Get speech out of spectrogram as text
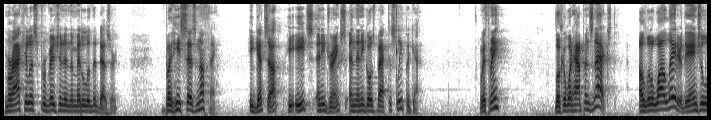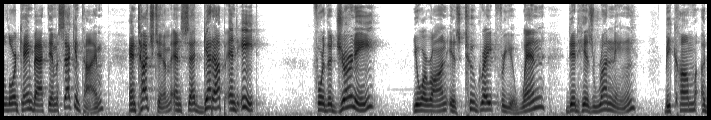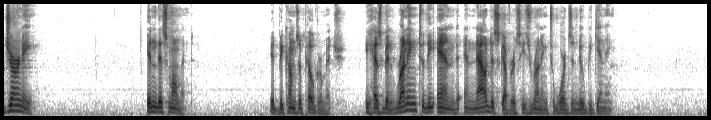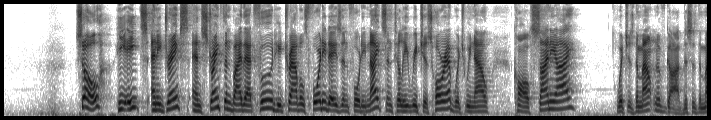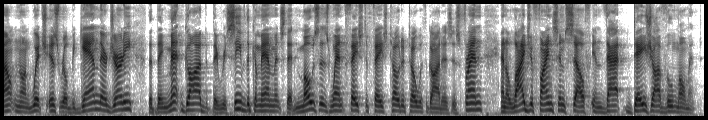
Miraculous provision in the middle of the desert. But he says nothing. He gets up, he eats, and he drinks, and then he goes back to sleep again. With me? Look at what happens next. A little while later, the angel of the Lord came back to him a second time and touched him and said, Get up and eat, for the journey you are on is too great for you. When did his running become a journey? In this moment, it becomes a pilgrimage. He has been running to the end and now discovers he's running towards a new beginning. So he eats and he drinks, and strengthened by that food, he travels 40 days and 40 nights until he reaches Horeb, which we now call Sinai, which is the mountain of God. This is the mountain on which Israel began their journey, that they met God, that they received the commandments, that Moses went face to face, toe to toe with God as his friend, and Elijah finds himself in that deja vu moment,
